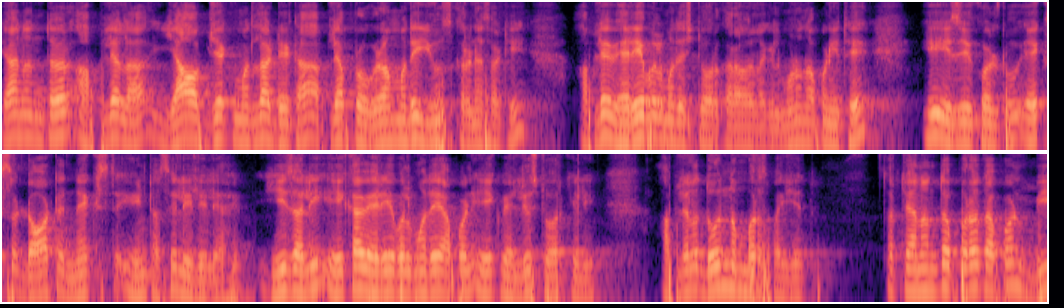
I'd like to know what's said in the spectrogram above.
त्यानंतर आपल्याला या ऑब्जेक्टमधला डेटा आपल्या प्रोग्राममध्ये यूज करण्यासाठी आपल्या व्हेरिएबलमध्ये स्टोअर करावा लागेल. म्हणून आपण इथे a is equal to x dot next int असे लिहिलेले आहे. ही झाली एका व्हेरिएबलमध्ये आपण एक व्हॅल्यू स्टोअर केली. आपल्याला दोन नंबर्स पाहिजेत. तर त्यानंतर परत आपण b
